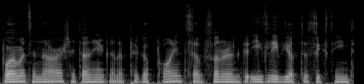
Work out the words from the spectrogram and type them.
Bournemouth and Norwich, I don't think are going to pick up points, so Sunderland could easily be up to 16th.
